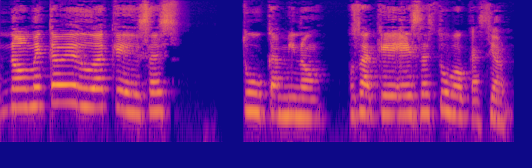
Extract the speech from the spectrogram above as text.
no me cabe duda que ese es tu camino, o sea, que esa es tu vocación.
